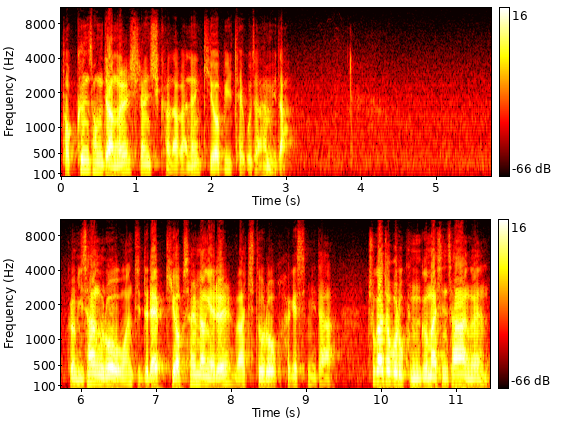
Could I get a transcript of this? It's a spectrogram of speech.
더 큰 성장을 실현시켜 나가는 기업이 되고자 합니다. 그럼 이상으로 원티드랩 기업 설명회를 마치도록 하겠습니다. 추가적으로 궁금하신 사항은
